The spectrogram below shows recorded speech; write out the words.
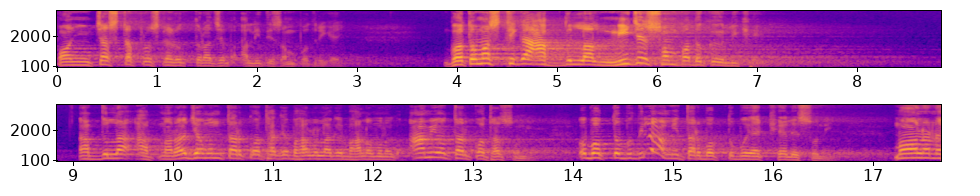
পঞ্চাশটা প্রশ্নের উত্তর আছে আল ইতেসাম পত্রিকায়। গত মাস থেকে আবদুল্লাহ নিজের সম্পাদকীয় লিখে আবদুল্লাহ, আপনারাও যেমন তার কথাকে ভালো লাগে, ভালো মনে আমিও তার কথা শুনি। ও বক্তব্য দিলে আমি তার বক্তব্য এক খেয়ালে শুনি। মৌলানা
